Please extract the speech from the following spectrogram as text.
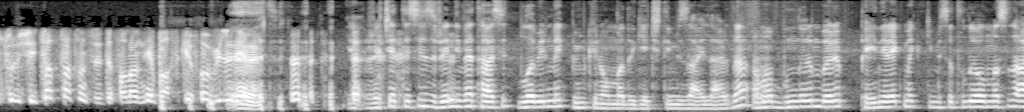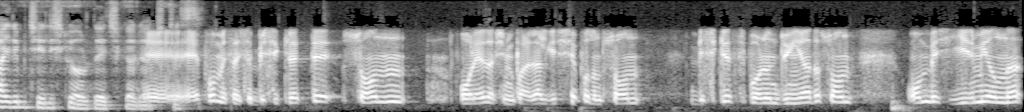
otur şey sat satın siz de falan diye baskı yapabilir. evet. ya, reçetesiz reni ve tasit bulabilmek mümkün olmadı geçtiğimiz aylarda ama bunların böyle peynir ekmek gibi satılıyor olması da ayrı bir çelişki ortaya çıkarıyor açıkçası. Ee, Epo mesela işte bisiklette son oraya da şimdi paralel geçiş yapalım. Son bisiklet sporunun dünyada son 15-20 yılına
